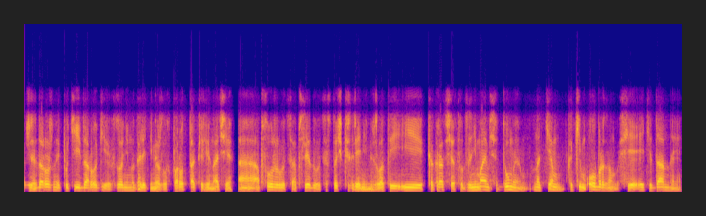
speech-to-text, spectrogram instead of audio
железнодорожные пути и дороги в зоне многолетних мерзлых пород так или иначе а, обслуживаются, обследуются с точки зрения мерзлоты. И как раз сейчас вот занимаемся, думаем над тем, каким образом все эти данные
